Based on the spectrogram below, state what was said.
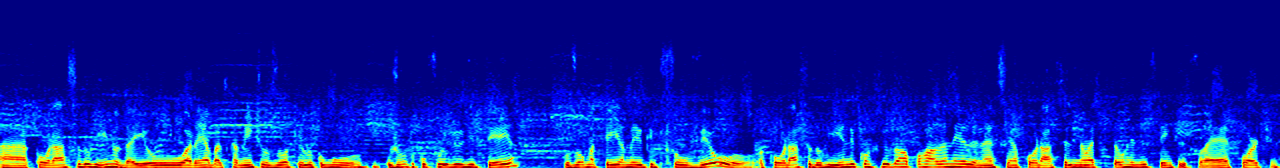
a couraça do rino. Daí o Aranha basicamente usou aquilo como, junto com o fluido de teia, usou uma teia meio que dissolveu a couraça do Rino e conseguiu dar uma porrada nele, né? Sem a couraça ele não é tão resistente, ele só é forte, né?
